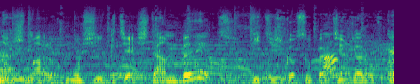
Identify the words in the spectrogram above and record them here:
Nasz maluch musi gdzieś tam być. Widzisz go, super ciężarówko?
